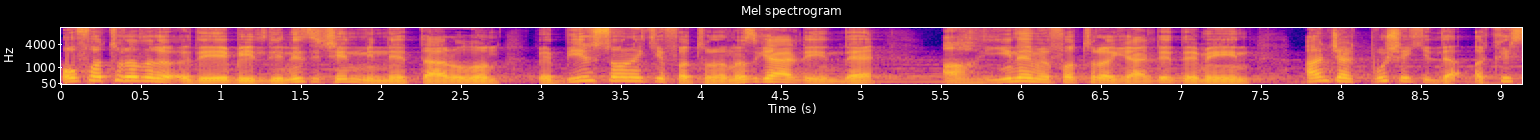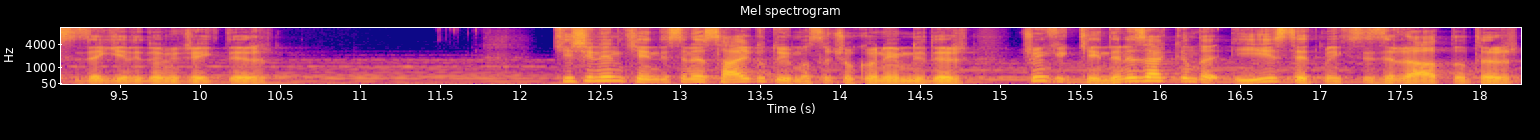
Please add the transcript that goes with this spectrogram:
O faturaları ödeyebildiğiniz için minnettar olun ve bir sonraki faturanız geldiğinde ah yine mi fatura geldi demeyin. Ancak bu şekilde akış size geri dönecektir. Kişinin kendisine saygı duyması çok önemlidir. Çünkü kendiniz hakkında iyi hissetmek sizi rahatlatır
